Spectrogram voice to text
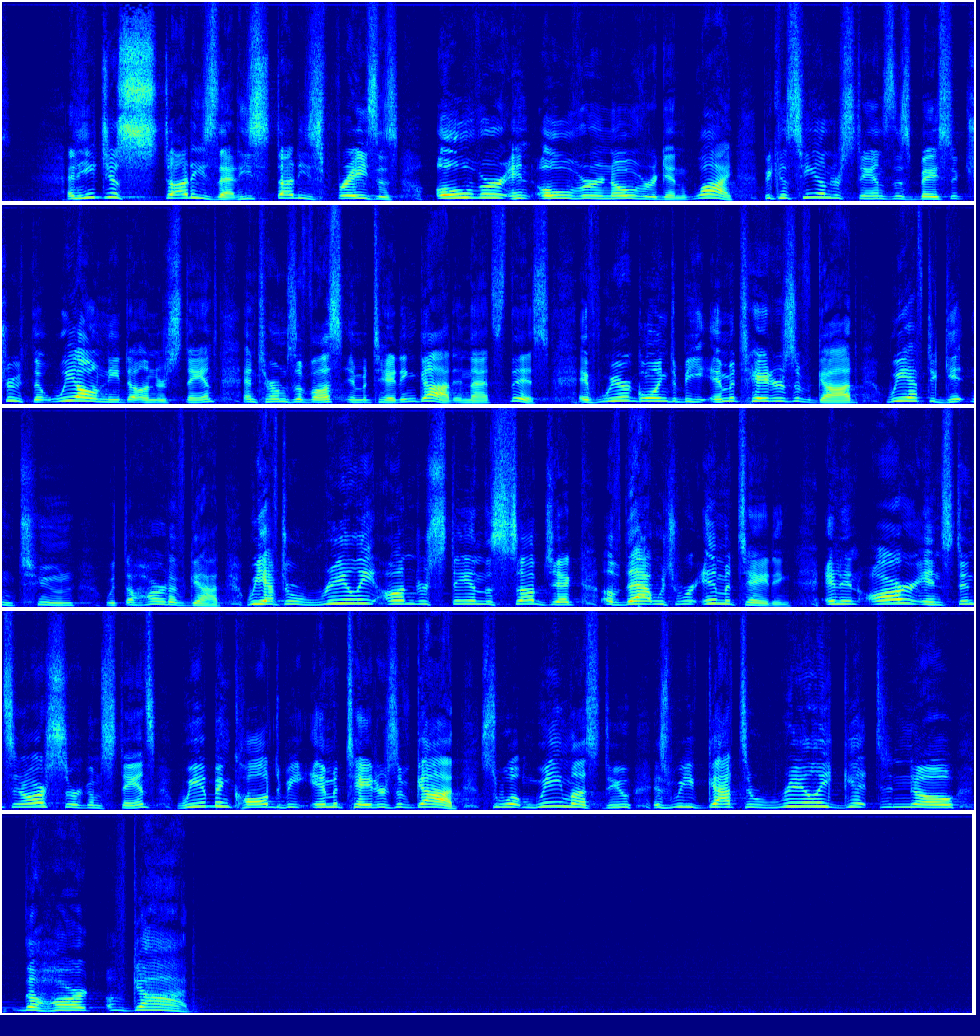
And he just studies that. He studies phrases over and over and over again. Why? Because he understands this basic truth that we all need to understand in terms of us imitating God, and that's this. If we're going to be imitators of God, we have to get in tune with the heart of God. We have to really understand the subject of that which we're imitating. And in our instance, in our circumstance, we have been called to be imitators of God. So what we must do is we've got to really get to know the heart of God.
